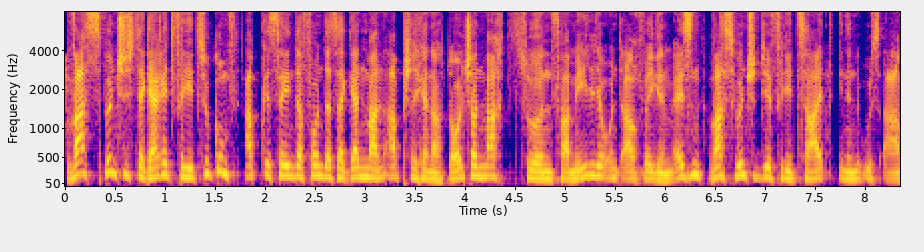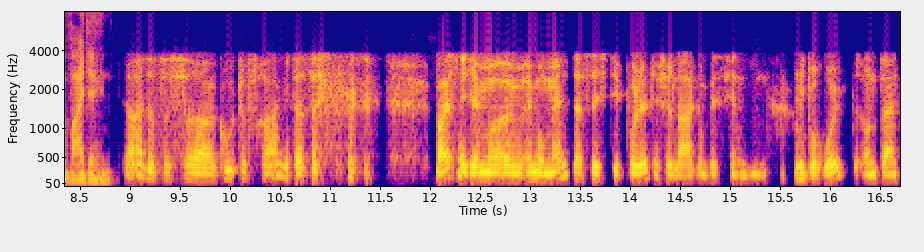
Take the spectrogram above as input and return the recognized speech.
Was wünschst du Gerrit für die Zukunft, abgesehen davon, dass er gerne mal einen Abstecher nach Deutschland macht, zur Familie und auch wegen dem Essen? Was wünschst du dir für die Zeit in den USA weiterhin? Ja, das ist eine gute Frage. Das ist weiß nicht, im, im Moment, dass sich die politische Lage ein bisschen beruhigt und dann,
